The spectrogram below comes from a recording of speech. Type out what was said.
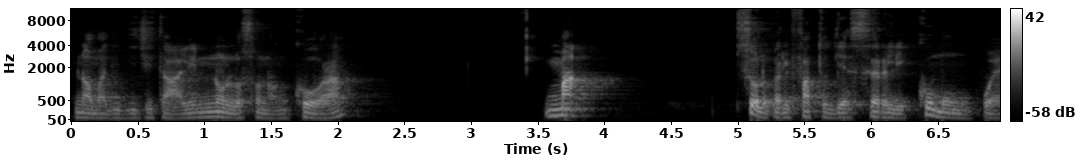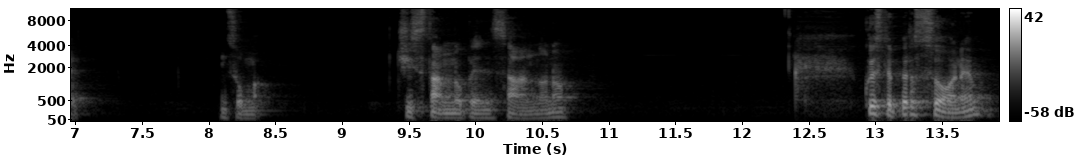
nomadi digitali, non lo sono ancora, ma solo per il fatto di essere lì comunque, insomma, ci stanno pensando, no? Queste persone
